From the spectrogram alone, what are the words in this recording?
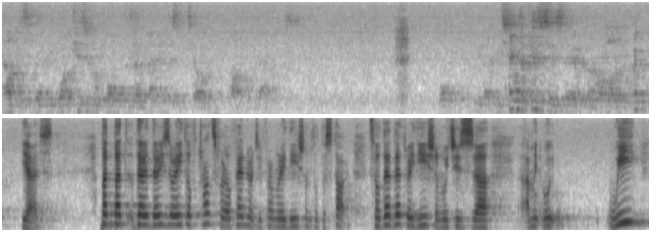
how does that, in what physical form does that manifest itself after balance? Well, you know, we sent a physicist there with a whole lot of equipment. Yes. But, but there, there is a rate of transfer of energy from radiation to the star. So that, that radiation, which is, uh, I mean, we, we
